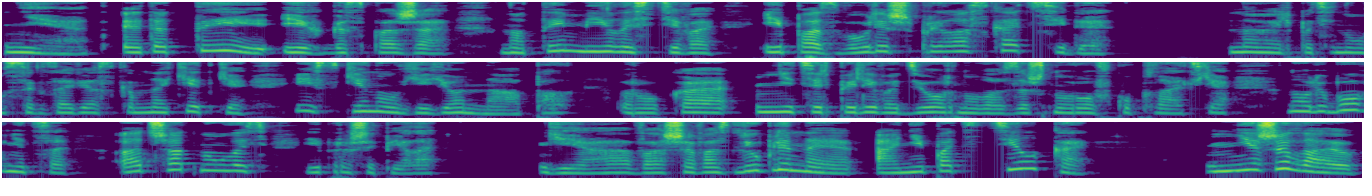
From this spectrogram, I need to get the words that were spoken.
«Нет, это ты их госпожа, но ты милостива и позволишь приласкать себе». Ноэль потянулся к завязкам накидки и скинул ее на пол. Рука нетерпеливо дернула за шнуровку платья, но любовница отшатнулась и прошипела. «Я ваша возлюбленная, а не подстилка. Не желаю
